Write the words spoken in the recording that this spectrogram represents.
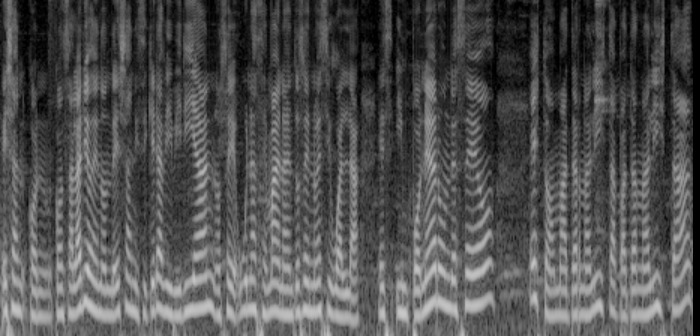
ellas, con, con salarios en donde ellas ni siquiera vivirían, no sé, una semana. Entonces no es igualdad, es imponer un deseo, esto, maternalista, paternalista,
